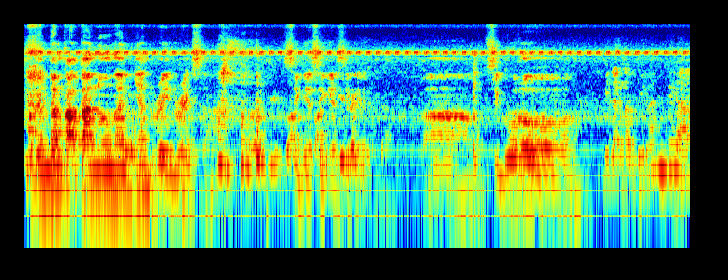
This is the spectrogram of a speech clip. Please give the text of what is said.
Magandang katanungan yan, Rain Rex ah. di ba? Sige, sige, sige. Um, siguro, Bilang na bilang, di ha?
